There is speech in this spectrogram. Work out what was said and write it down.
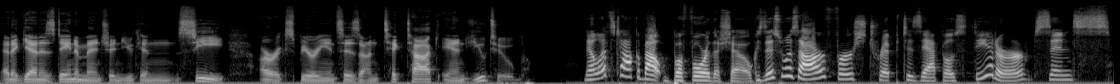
And again as dana mentioned you can see our experiences on tiktok and youtube. Now let's talk about before the show because this was our first trip to Zappos Theater since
